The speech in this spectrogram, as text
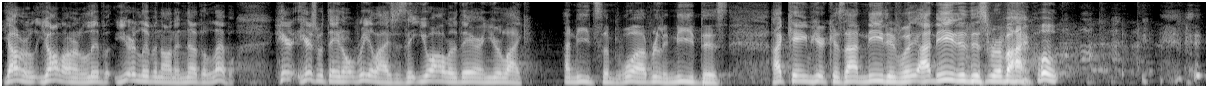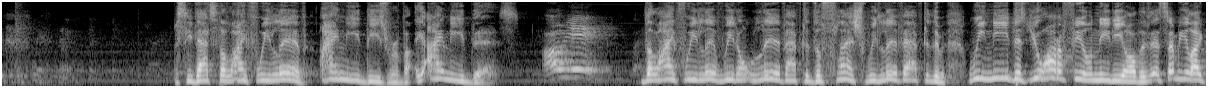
y'all are y'all are live, you're living on another level. Here, here's what they don't realize is that you all are there and you're like, I need something. Boy, I really need this. I came here because I needed I needed this revival. See, that's the life we live. I need these revi- I need this. Oh, yeah. The life we live, we don't live after the flesh. We live after the. We need this. You ought to feel needy all this. Some of you like,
